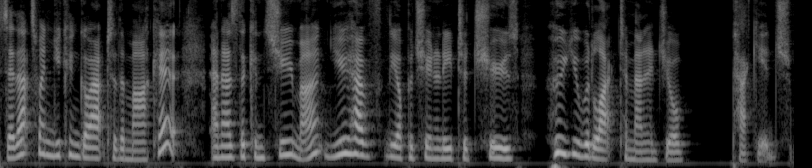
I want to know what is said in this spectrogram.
So that's when you can go out to the market, and as the consumer, you have the opportunity to choose who you would like to manage your package.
